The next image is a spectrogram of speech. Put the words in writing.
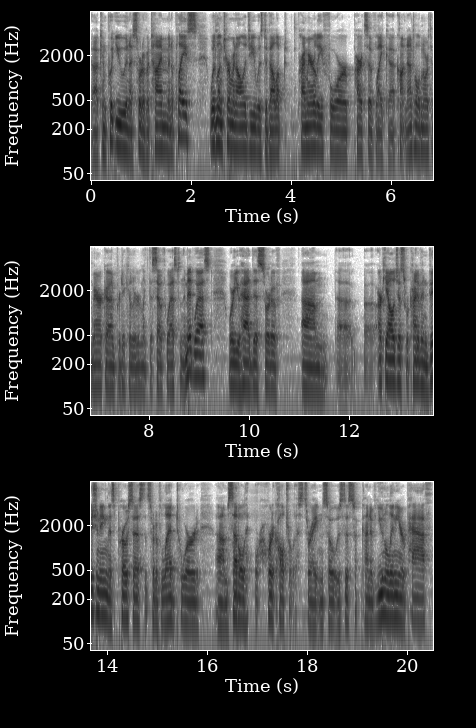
uh, can put you in a sort of a time and a place. Woodland terminology was developed primarily for parts of like uh, continental North America, in particular, like the Southwest and the Midwest, where you had this sort of um, uh, uh, archaeologists were kind of envisioning this process that sort of led toward um, settled horticulturalists, right? And so it was this kind of unilinear path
